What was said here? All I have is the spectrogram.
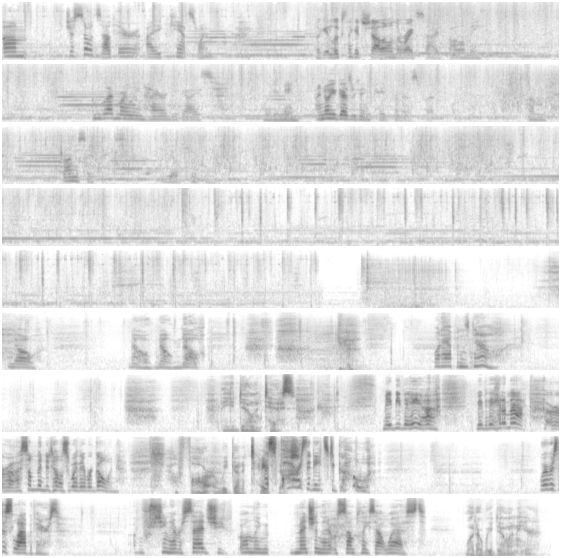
Um, just so it's out there, I can't swim. Look, it looks like it's shallow on the right side. Follow me. I'm glad Marlene hired you guys. What do you mean? I know you guys are getting paid for this, but I'm trying to say thanks. Yeah, sure thing. No. No, no, no. What happens now? What are you doing, Tess? Oh, God. Maybe they, uh, maybe they had a map or uh, something to tell us where they were going. How far are we gonna take As this? far as it needs to go. Where was this lab of theirs? Oh, she never said. She only mentioned that it was someplace out west. What are we doing here?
